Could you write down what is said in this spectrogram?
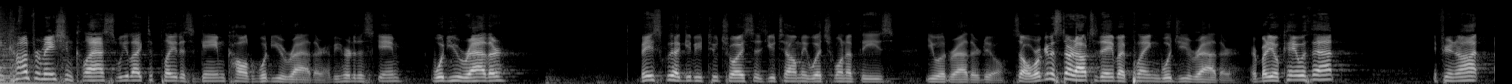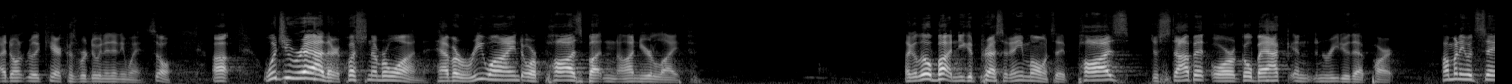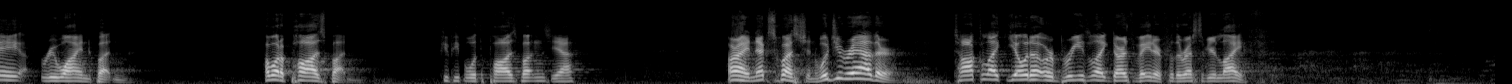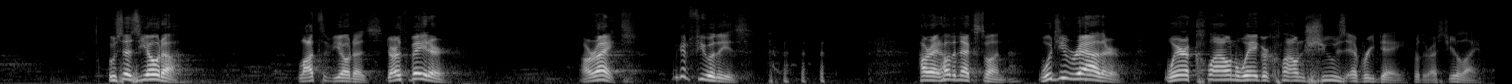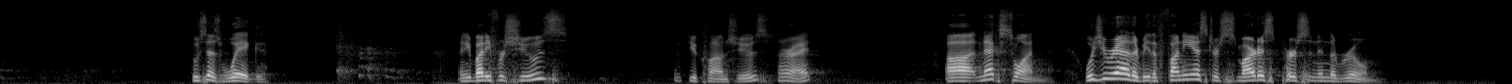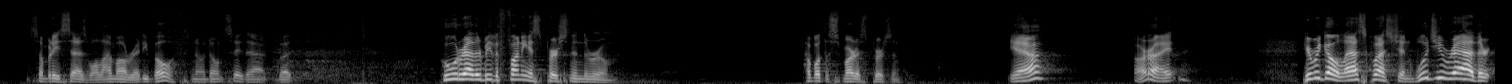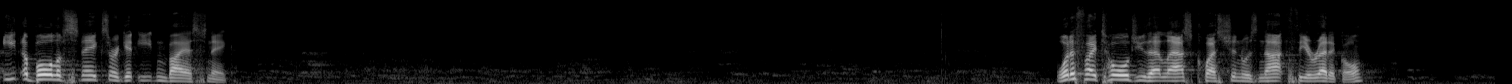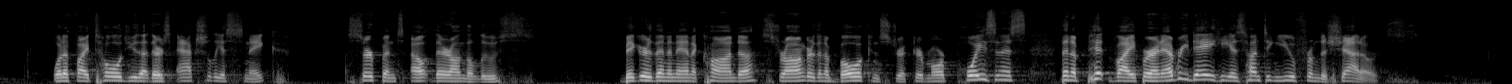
In confirmation class, we like to play this game called Would You Rather. Have you heard of this game? Would You Rather? Basically, I give you two choices. You tell me which one of these you would rather do. So, we're going to start out today by playing Would You Rather. Everybody okay with that? If you're not, I don't really care because we're doing it anyway. So, uh, would you rather, question number one, have a rewind or pause button on your life? Like a little button you could press at any moment. Say pause, just stop it, or go back and, and redo that part. How many would say rewind button? How about a pause button? A few people with the pause buttons, yeah? All right, next question. Would you rather talk like Yoda or breathe like Darth Vader for the rest of your life? Who says Yoda? Lots of Yodas. Darth Vader. All right. We got a few of these. All right, how the next one? Would you rather wear a clown wig or clown shoes every day for the rest of your life? Who says wig? Anybody for shoes? A few clown shoes. All right. Uh, next one. Would you rather be the funniest or smartest person in the room? Somebody says, Well, I'm already both. No, don't say that. But who would rather be the funniest person in the room? How about the smartest person? Yeah? All right. Here we go. Last question. Would you rather eat a bowl of snakes or get eaten by a snake? What if I told you that last question was not theoretical? What if I told you that there's actually a snake, a serpent out there on the loose, bigger than an anaconda, stronger than a boa constrictor, more poisonous than a pit viper, and every day he is hunting you from the shadows,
